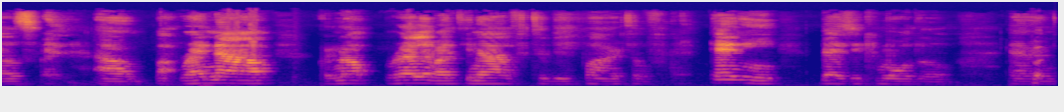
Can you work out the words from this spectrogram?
else. Um, but right now we're not relevant enough to be part of any basic model. And But-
